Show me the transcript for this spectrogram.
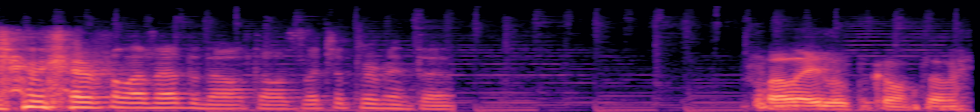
não quero falar nada não, tava só te atormentando. Fala aí, Lucão, também.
